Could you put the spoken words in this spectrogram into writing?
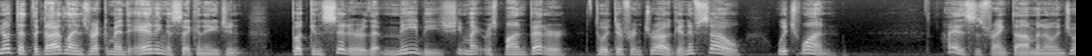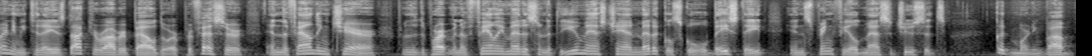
note that the guidelines recommend adding a second agent, but consider that maybe she might respond better to a different drug, and if so, which one? Hi, this is Frank Domino, and joining me today is Dr. Robert Baldor, professor and the founding chair from the Department of Family Medicine at the UMass Chan Medical School, Baystate in Springfield, Massachusetts. Good morning, Bob.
